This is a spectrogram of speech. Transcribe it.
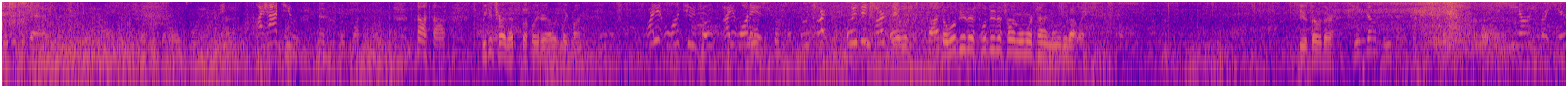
This is the bad. The orange line. If I had to. That's. We could try that stuff later. That looks like fun. I didn't want to go. I didn't want to. It It was so fun. was hard. It would have been hard for It me. was fun. So we'll do this. We'll do this run one more time, and we'll go that way. See what's over there. Skiing down these are so You know, right here.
